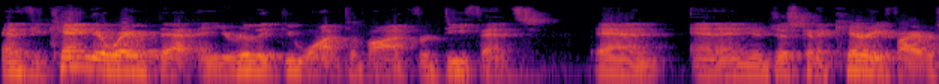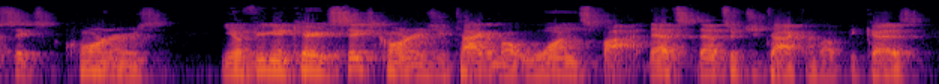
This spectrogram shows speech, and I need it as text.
And if you can get away with that and you really do want Davon for defense and, and, and you're just going to carry five or six corners, you know, if you're going to carry six corners, you're talking about one spot. That's, that's what you're talking about because –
